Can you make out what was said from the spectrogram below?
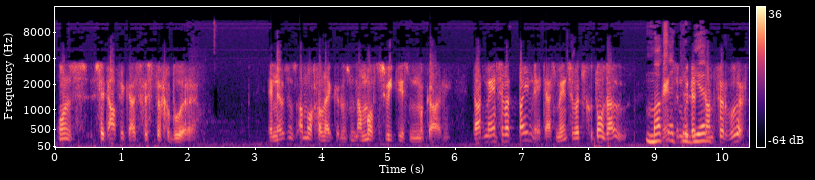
ons Suid-Afrika is gister gebore. En nou is ons almal gelyk en ons moet almal sweet wees met mekaar nie. Daar's mense wat pyn het, daar's mense wat goed onthou. Max, mense moet probeer... dit kan verwoord.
